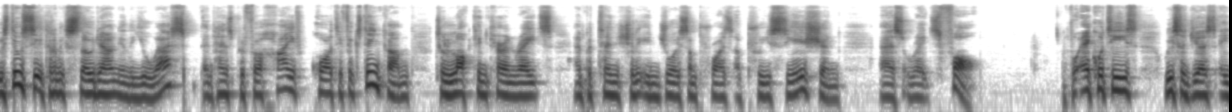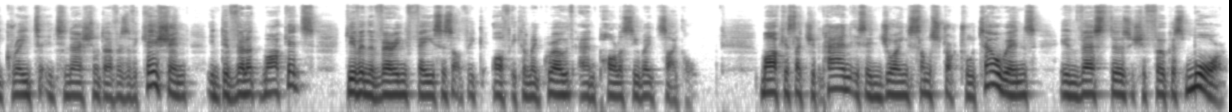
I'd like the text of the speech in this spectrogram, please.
We still see economic slowdown in the US and hence prefer high quality fixed income to lock in current rates and potentially enjoy some price appreciation as rates fall. For equities, we suggest a greater international diversification in developed markets given the varying phases of, of economic growth and policy rate cycle. Markets like Japan is enjoying some structural tailwinds. Investors should focus more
